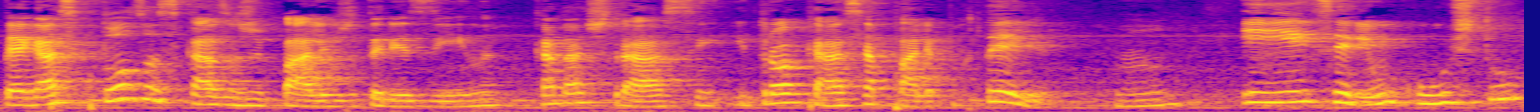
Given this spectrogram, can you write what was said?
pegasse todas as casas de palha de Teresina, cadastrasse e trocasse a palha por telha. Hum? E seria um custo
